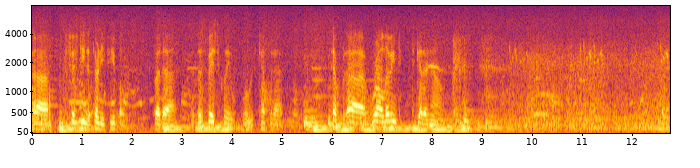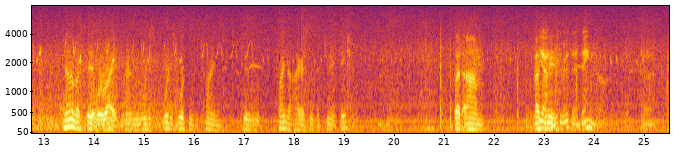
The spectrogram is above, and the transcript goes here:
uh, 15 to 30 people. But uh, that's basically what we've kept it at. Except uh, we're all living together now. None of us say that we're right. You know, I mean, we're just we're just working to try and to find a higher sense of communication. But um, like yeah, I think there is that danger on it. That, uh,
